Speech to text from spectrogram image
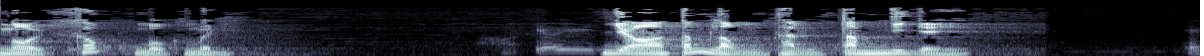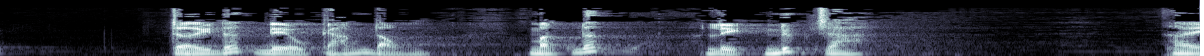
ngồi khóc một mình. Do tấm lòng thành tâm như vậy, trời đất đều cảm động, mặt đất liệt nứt ra, hai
